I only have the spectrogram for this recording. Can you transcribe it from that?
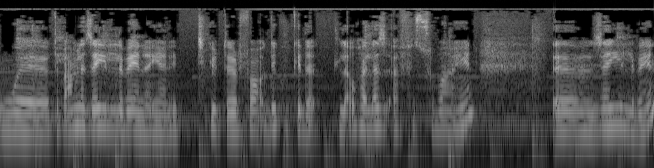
وتبقى عاملة زي اللبانة يعني تيجي ترفعوا إيديكوا كده تلاقوها لازقة في الصباعين آه زي اللبان.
